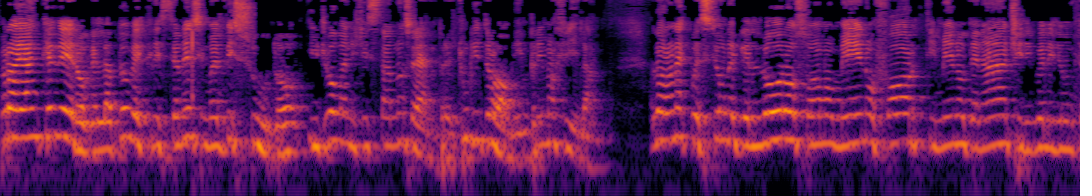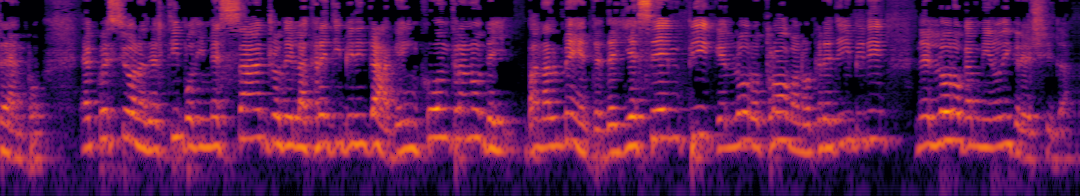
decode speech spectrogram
però è anche vero che laddove il cristianesimo è vissuto, i giovani ci stanno sempre, tu li trovi in prima fila. Allora non è questione che loro sono meno forti, meno tenaci di quelli di un tempo, è questione del tipo di messaggio, della credibilità che incontrano dei, banalmente degli esempi che loro trovano credibili nel loro cammino di crescita.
